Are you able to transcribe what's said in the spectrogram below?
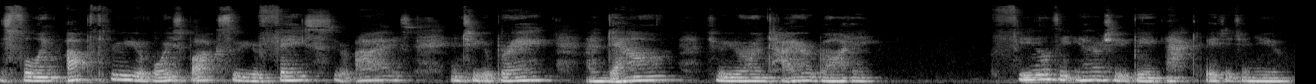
is flowing up through your voice box, through your face, your eyes, into your brain, and down through your entire body. Feel the energy being activated in you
